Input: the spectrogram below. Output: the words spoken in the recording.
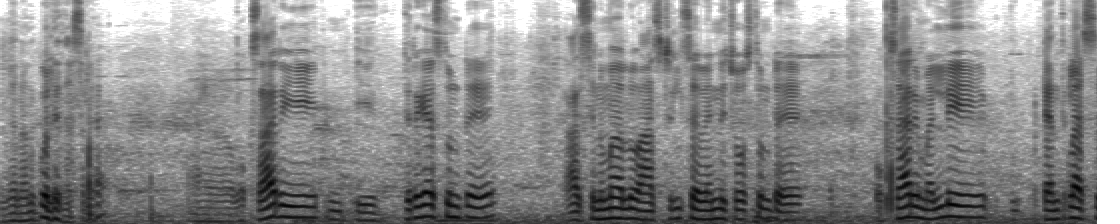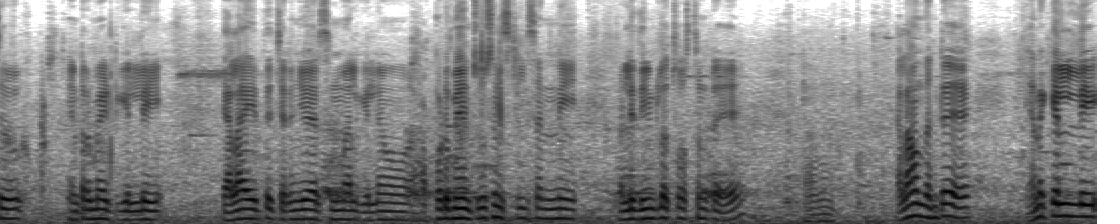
నేను అనుకోలేదు అసలే. ఒకసారి ఈ తిరిగేస్తుంటే ఆ సినిమాలు ఆ స్టిల్స్ అవన్నీ చూస్తుంటే ఒకసారి మళ్ళీ టెన్త్ క్లాస్ ఇంటర్మీడియట్కి వెళ్ళి ఎలా అయితే చిరంజీవి గారి సినిమాలకు వెళ్ళామో అప్పుడు మేము చూసిన స్టిల్స్ అన్నీ మళ్ళీ దీంట్లో చూస్తుంటే ఎలా ఉందంటే వెనకెళ్ళి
